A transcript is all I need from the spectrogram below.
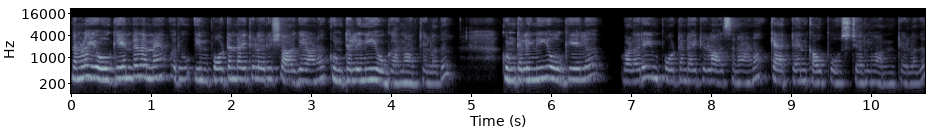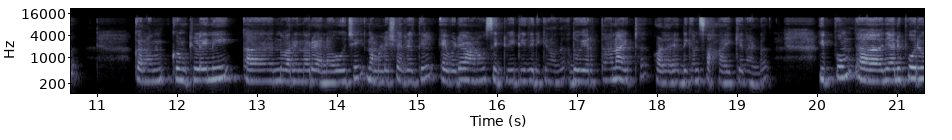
നമ്മൾ യോഗേന്റെ തന്നെ ഒരു ഇമ്പോർട്ടന്റ് ആയിട്ടുള്ള ഒരു ശാഖയാണ് കുണ്ടലിനി യോഗ എന്ന് പറഞ്ഞിട്ടുള്ളത്. കുണ്ടലിനി യോഗയിൽ വളരെ ഇമ്പോർട്ടന്റ് ആയിട്ടുള്ള ആസനമാണ് കാറ്റ് ആൻഡ് കൗ പോസ്റ്റർ എന്ന് പറഞ്ഞിട്ടുള്ളത്. കാരണം കുണ്ട്ലിനി എന്ന് പറയുന്ന ഒരു എനർജി നമ്മുടെ ശരീരത്തിൽ എവിടെയാണോ സിറ്റുവേറ്റ് ചെയ്തിരിക്കുന്നത് അത് ഉയർത്താനായിട്ട് വളരെയധികം സഹായിക്കുന്നുണ്ട്. ഇപ്പം ഞാനിപ്പോൾ ഒരു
